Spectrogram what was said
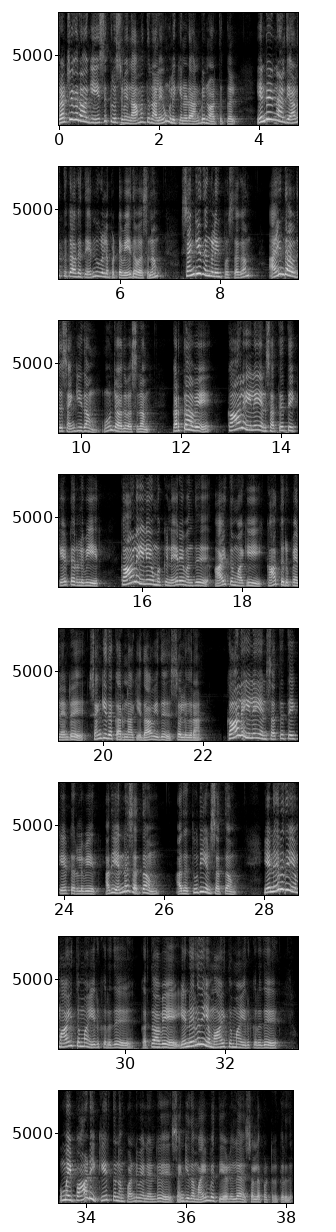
ரட்சகராகிய இயேசு கிறிஸ்துவின் நாமத்தினாலே உங்களுக்கு என்னோட அன்பின் வாழ்த்துக்கள். இன்றைய நாள் தியானத்துக்காக தேர்ந்து கொள்ளப்பட்ட வேத வசனம் சங்கீதங்களின் புஸ்தகம் ஐந்தாவது சங்கீதம் மூன்றாவது வசனம். கர்த்தாவே காலையிலே என் சத்தத்தை கேட்டருளுவீர். காலையிலே உமக்கு நேரே வந்து ஆயத்தமாகி காத்திருப்பேன் என்று சங்கீதக்காரனாகிய தாவிது சொல்லுகிறான். காலையிலே என் சத்தத்தை கேட்டருளுவீர். அது என்ன சத்தம்? அது துதியின் சத்தம். என் இருதயம் ஆயத்தமாக இருக்கிறது. கர்த்தாவே என் இருதயம் ஆயத்தமாக இருக்கிறது. உம்மை பாடி கீர்த்தனம் பண்ணுவேன் என்று சங்கீதம் ஐம்பத்தி ஏழில் சொல்லப்பட்டிருக்கிறது.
